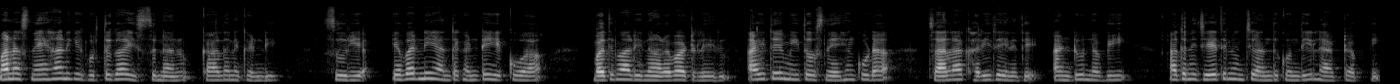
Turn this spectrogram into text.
మన స్నేహానికి గుర్తుగా ఇస్తున్నాను కాదనకండి సూర్య. ఎవరిని అంతకంటే ఎక్కువ బతిమాడిన అలవాటు లేదు. అయితే మీతో స్నేహం కూడా చాలా ఖరీదైనదే అంటూ నవ్వి అతని చేతి నుంచి అందుకుంది ల్యాప్టాప్ని.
